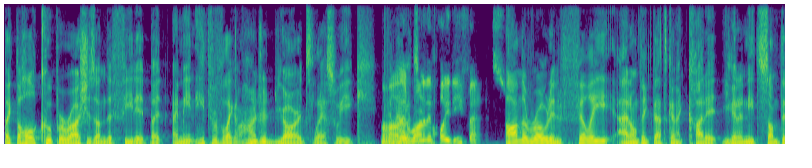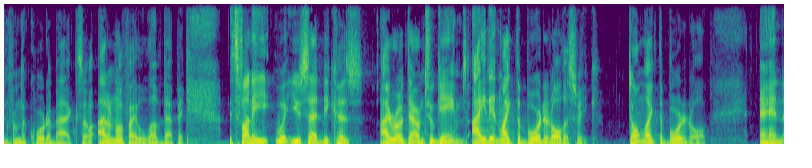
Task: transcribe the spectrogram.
like, the whole Cooper Rush is undefeated. But I mean, he threw for like hundred yards last week. Uh, now they it's- run and play defense. on the road in Philly, I don't think that's going to cut it. You're going to need something from the quarterback. So I don't know if I love that pick. It's funny what you said because I wrote down two games. I didn't like the board at all this week. Don't like the board at all. And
